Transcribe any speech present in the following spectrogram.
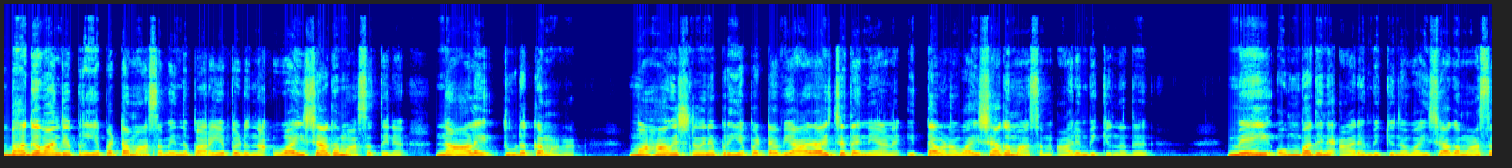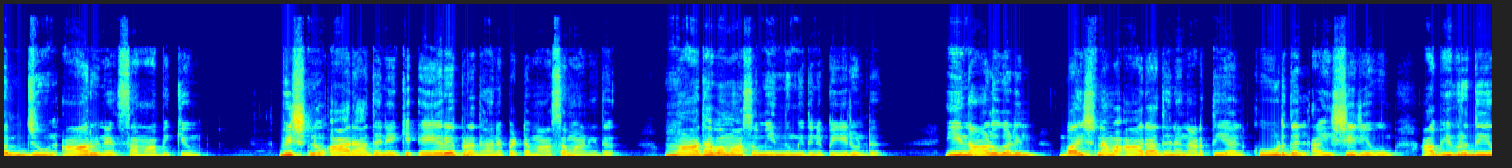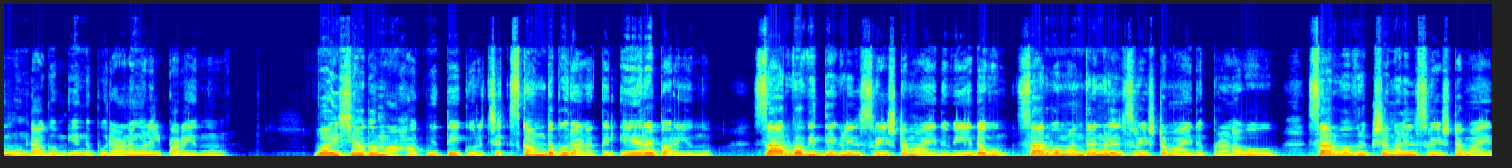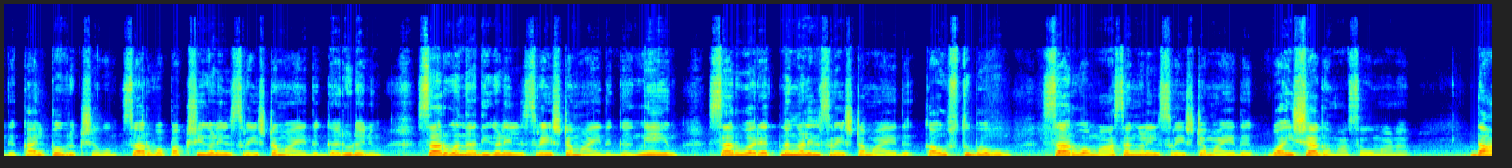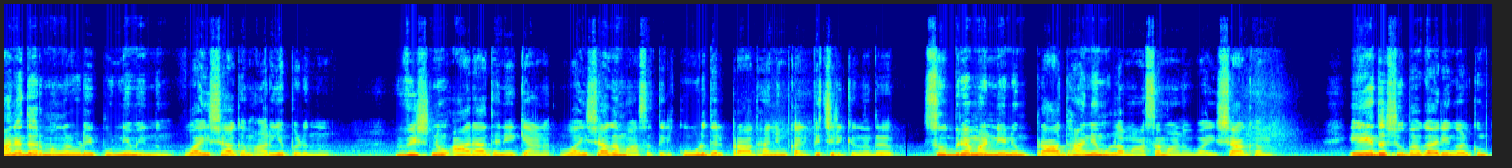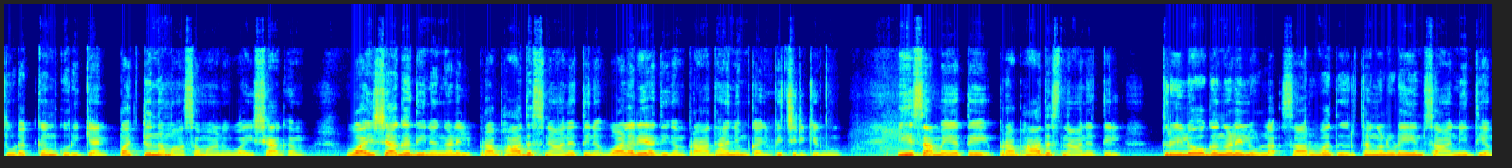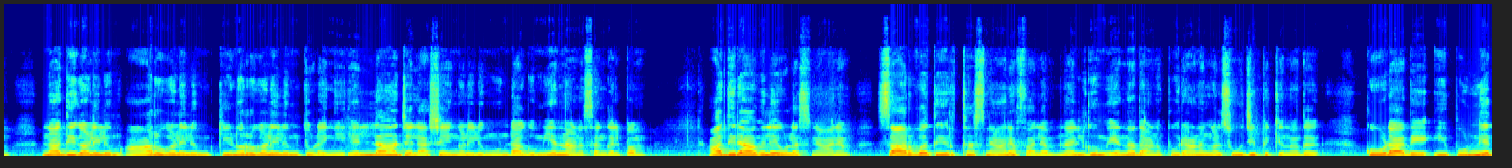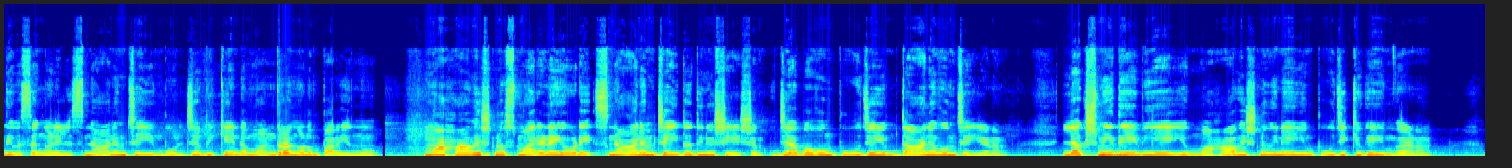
ഭഗവാന്റെ പ്രിയപ്പെട്ട മാസം എന്ന് പറയപ്പെടുന്ന വൈശാഖ മാസത്തിന് നാളെ തുടക്കമാണ്. മഹാവിഷ്ണുവിന് പ്രിയപ്പെട്ട വ്യാഴാഴ്ച തന്നെയാണ് ഇത്തവണ വൈശാഖ മാസം ആരംഭിക്കുന്നത്. മെയ് ഒമ്പതിന് ആരംഭിക്കുന്ന വൈശാഖ മാസം ജൂൺ ആറിന് സമാപിക്കും. വിഷ്ണു ആരാധനയ്ക്ക് ഏറെ പ്രധാനപ്പെട്ട മാസമാണിത്. മാധവമാസം എന്നും ഇതിന് പേരുണ്ട്. ഈ നാളുകളിൽ വൈഷ്ണവ ആരാധന നടത്തിയാൽ കൂടുതൽ ഐശ്വര്യവും അഭിവൃദ്ധിയും ഉണ്ടാകും എന്ന് പുരാണങ്ങളിൽ പറയുന്നു. വൈശാഖ മഹാത്മ്യത്തെക്കുറിച്ച് സ്കന്ദപുരാണത്തിൽ ഏറെ പറയുന്നു. സർവവിദ്യകളിൽ ശ്രേഷ്ഠമായത് വേദവും സർവമന്ത്രങ്ങളിൽ ശ്രേഷ്ഠമായത് പ്രണവവും സർവവൃക്ഷങ്ങളിൽ ശ്രേഷ്ഠമായത് കൽപ്പവൃക്ഷവും സർവപക്ഷികളിൽ ശ്രേഷ്ഠമായത് ഗരുഡനും സർവനദികളിൽ ശ്രേഷ്ഠമായത് ഗംഗയും സർവരത്നങ്ങളിൽ ശ്രേഷ്ഠമായത് കൗസ്തുഭവും സർവമാസങ്ങളിൽ ശ്രേഷ്ഠമായത് വൈശാഖമാസവുമാണ്. ദാനധർമ്മങ്ങളുടെ പുണ്യമെന്നും വൈശാഖം അറിയപ്പെടുന്നു. വിഷ്ണു ആരാധനയ്ക്കാണ് വൈശാഖ മാസത്തിൽ കൂടുതൽ പ്രാധാന്യം കൽപ്പിച്ചിരിക്കുന്നത്. സുബ്രഹ്മണ്യനും പ്രാധാന്യമുള്ള മാസമാണ് വൈശാഖം. ഏത് ശുഭകാര്യങ്ങൾക്കും തുടക്കം കുറിക്കാൻ പറ്റുന്ന മാസമാണ് വൈശാഖം. വൈശാഖ ദിനങ്ങളിൽ പ്രഭാത സ്നാനത്തിന് വളരെയധികം പ്രാധാന്യം കൽപ്പിച്ചിരിക്കുന്നു. ഈ സമയത്തെ പ്രഭാത സ്നാനത്തിൽ ത്രിലോകങ്ങളിലുള്ള സർവതീർത്ഥങ്ങളുടെയും സാന്നിധ്യം നദികളിലും ആറുകളിലും കിണറുകളിലും തുടങ്ങി എല്ലാ ജലാശയങ്ങളിലും ഉണ്ടാകും എന്നാണ് സങ്കല്പം. അതിരാവിലെയുള്ള സ്നാനം സർവതീർത്ഥ സ്നാനഫലം നൽകും എന്നതാണ് പുരാണങ്ങൾ സൂചിപ്പിക്കുന്നത്. കൂടാതെ ഈ പുണ്യ ദിവസങ്ങളിൽ സ്നാനം ചെയ്യുമ്പോൾ ജപിക്കേണ്ട മന്ത്രങ്ങളും പറയുന്നു. മഹാവിഷ്ണു സ്മരണയോടെ സ്നാനം ചെയ്തതിനു ശേഷം ജപവും പൂജയും ദാനവും ചെയ്യണം. ലക്ഷ്മി ദേവിയെയും മഹാവിഷ്ണുവിനെയും പൂജിക്കുകയും വേണം.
